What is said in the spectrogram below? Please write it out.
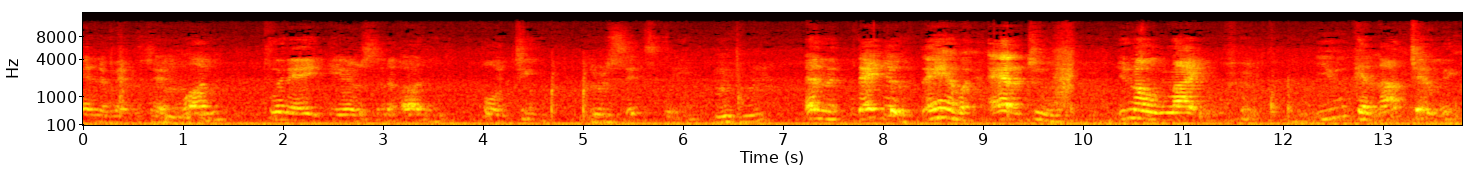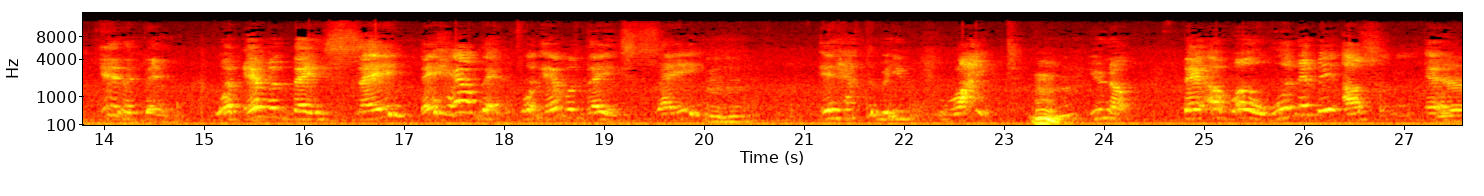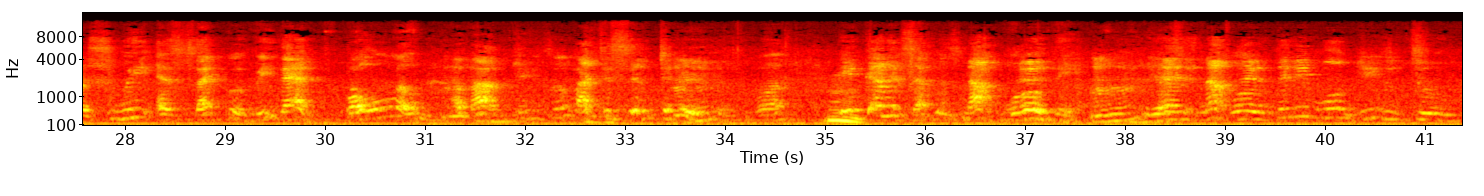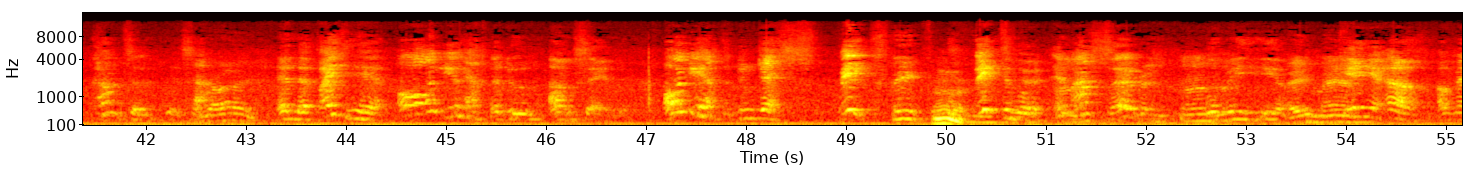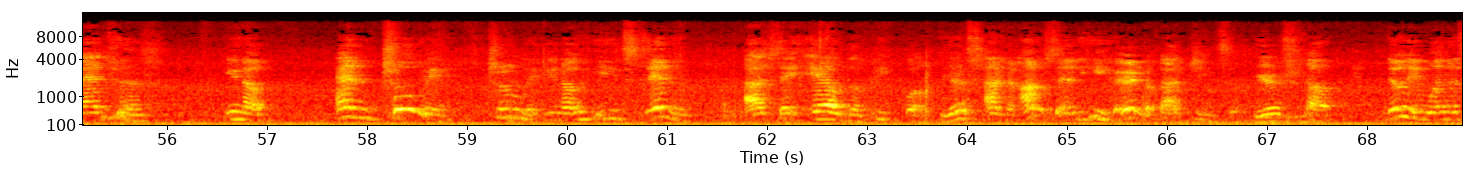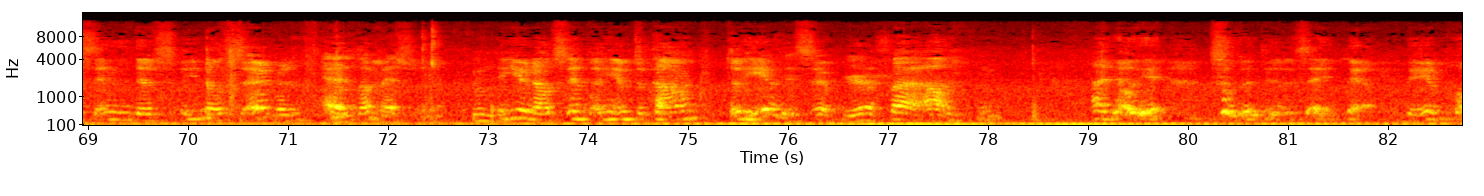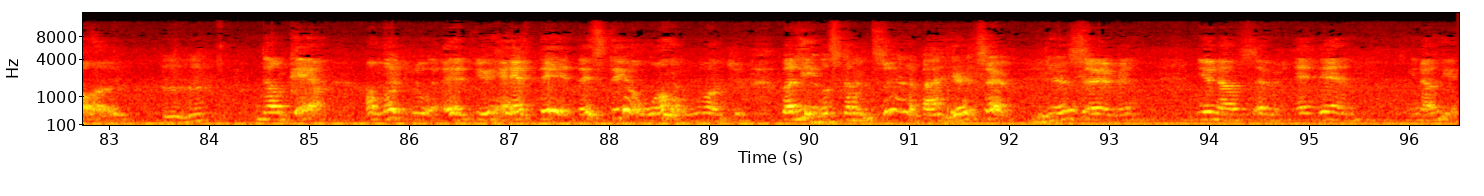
in the military. Mhm. One 28 years and the other 14 through 16. Mm-hmm. And they do. They have an attitude. You know, like, you cannot tell me anything. Whatever they say, they have that. Whatever they say, Mm-hmm. it has to be right. Mm. You know, they are, well, wouldn't it be awesome if Yes. we as saints could be that bold of- about Jesus like the centurion was? He Mm. can accept is not worthy. Mm-hmm. Yes. And not worthy. Did he want Jesus to come to this house? Right. And the faith he had, all you have to do, I'm saying all you have to do just speak. Speak. Mm. Speak the word, and my servant will Mhm. be healed. Amen. Can you uh, imagine, you know, and truly, truly, you know, he's sending, I say, elder people. Yes. And I'm saying he heard about Jesus. Yes. So, do he want to send this, you know, servant as a messenger? Mhm. You know, send for him to come to hear his servant. Yes. But um, I know he, something to say that the employees Mm-hmm. don't care how much you, if you have dead, they still won't want you. But he was concerned about his Yes. servant, Yes. servant, you know, servant. And then, you know, he,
